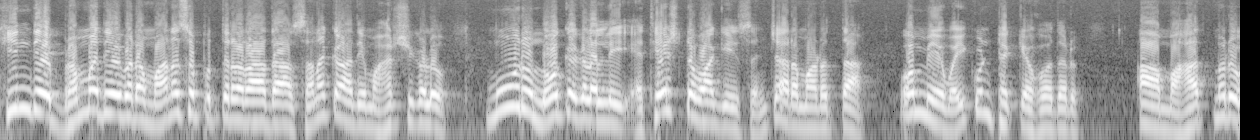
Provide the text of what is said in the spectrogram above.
ಹಿಂದೆ ಬ್ರಹ್ಮದೇವರ ಮಾನಸಪುತ್ರರಾದ ಸನಕಾದಿ ಮಹರ್ಷಿಗಳು ಮೂರು ಲೋಕಗಳಲ್ಲಿ ಯಥೇಷ್ಟವಾಗಿ ಸಂಚಾರ ಮಾಡುತ್ತಾ ಒಮ್ಮೆ ವೈಕುಂಠಕ್ಕೆ ಹೋದರು. ಆ ಮಹಾತ್ಮರು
